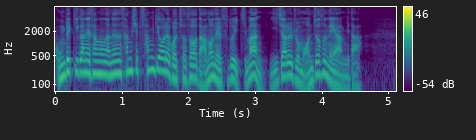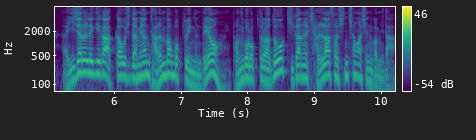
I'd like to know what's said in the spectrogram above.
공백 기간에 상응하는 33개월에 걸쳐서 나눠낼 수도 있지만 이자를 좀 얹어서 내야 합니다. 아, 이자를 내기가 아까우시다면 다른 방법도 있는데요. 번거롭더라도 기간을 잘라서 신청하시는 겁니다.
